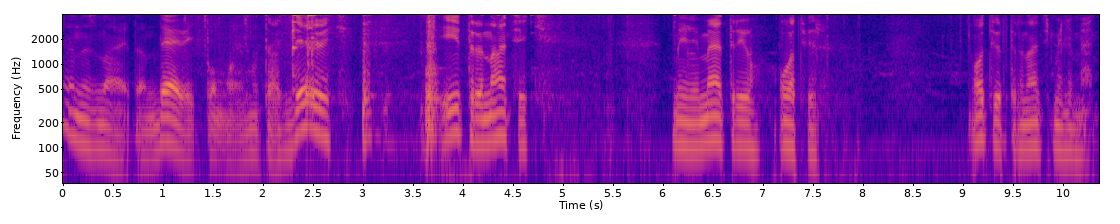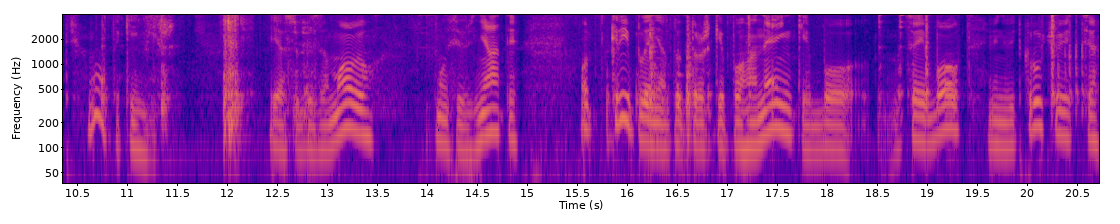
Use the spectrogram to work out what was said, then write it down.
Я не знаю, там 9, по-моєму, так, 9 і 13 міліметрів отвір. Отвір 13 міліметрів. Ну, такий ніж. Я собі замовив, мусив зняти. От кріплення тут трошки поганеньке, бо цей болт він відкручується.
